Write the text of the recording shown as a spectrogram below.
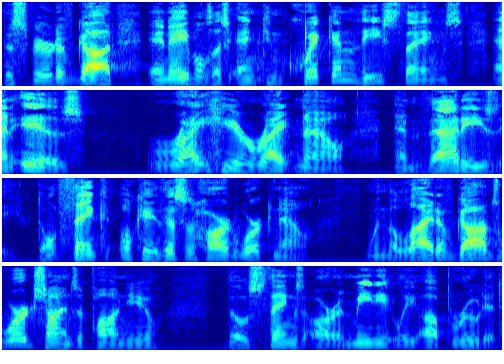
the Spirit of God enables us and can quicken these things and is right here, right now, and that easy. Don't think, okay, this is hard work now. When the light of God's Word shines upon you, those things are immediately uprooted.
